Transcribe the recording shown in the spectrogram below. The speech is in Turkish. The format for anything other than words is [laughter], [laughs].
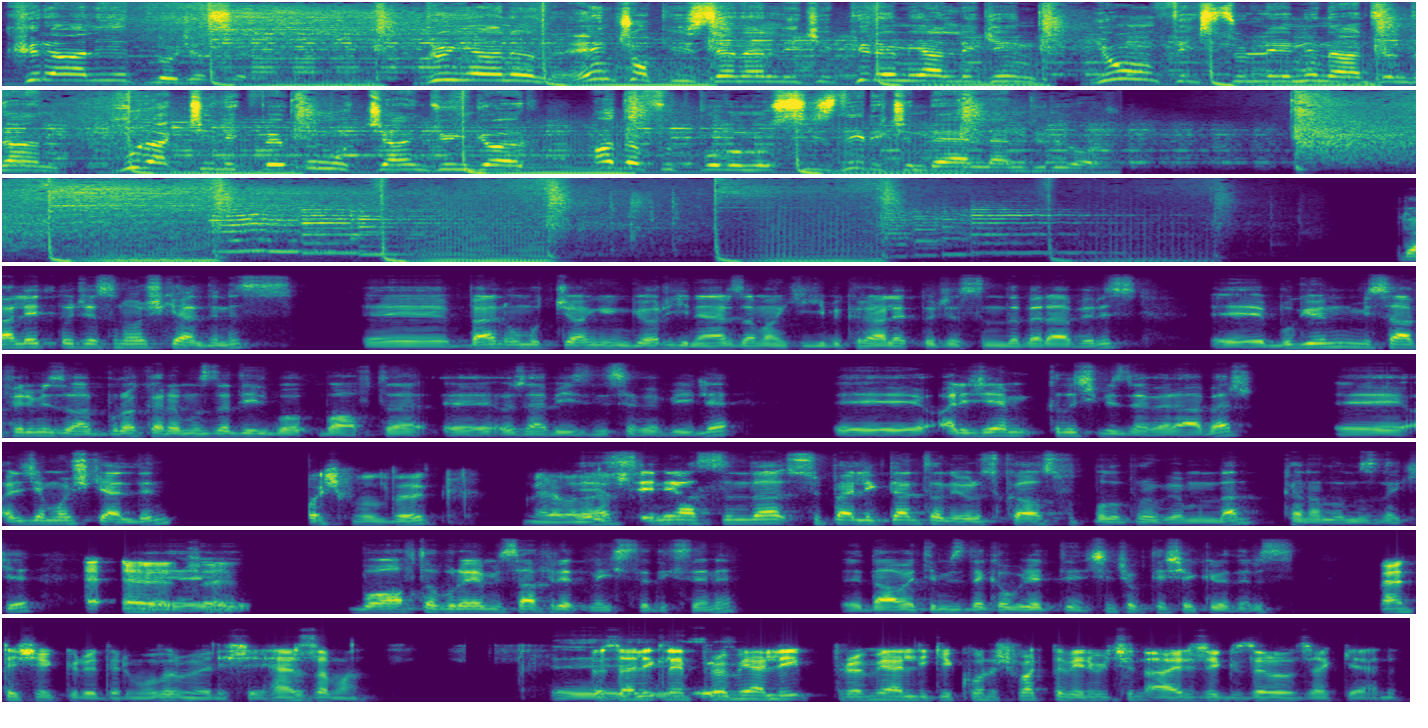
Kraliyet Locası Dünyanın en çok izlenen ligi Premier Lig'in yoğun fikstürlerinin ardından Burak Çelik ve Umutcan Güngör ada futbolunu sizler için değerlendiriyor. Kraliyet Locası'na hoş geldiniz. Ee, ben Umut Can Güngör. Yine her zamanki gibi Kraliyet Locası'nda beraberiz. Ee, bugün misafirimiz var. Burak aramızda değil bu, bu hafta e, özel bir izni sebebiyle. Ee, Ali Cem Kılıç bizle beraber. Ee, Ali Cem hoş geldin. Hoş bulduk. Merhabalar. Ee, seni aslında Süper Lig'den tanıyoruz. Kaos Futbolu programından kanalımızdaki. E- evet, Ee, evet. Bu hafta buraya misafir etmek istedik seni. Ee, davetimizi de kabul ettiğin için çok teşekkür ederiz. Ben teşekkür ederim. Olur mu öyle şey? Her zaman. Ee, Özellikle Premier Lig Premier Ligi konuşmak da benim için ayrıca güzel olacak yani.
